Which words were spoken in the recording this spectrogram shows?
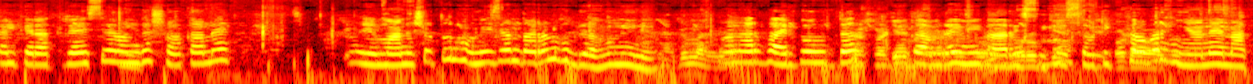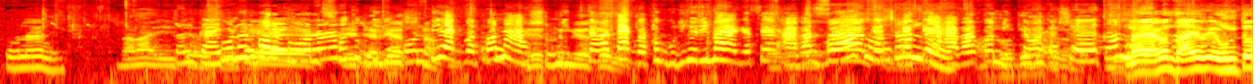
কালকে রাত্রে আইসি আর আমাদের সকালে এই মানুষের তো হুনি যান ধরেন হুগরা হুনি নেই। আর বাইর উদ্ধার তো আমরা এমনি বাড়িছি সঠিক খবর হিয়ানে না কোনা নেই দিকে না এখন যাই হোক উনি তো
